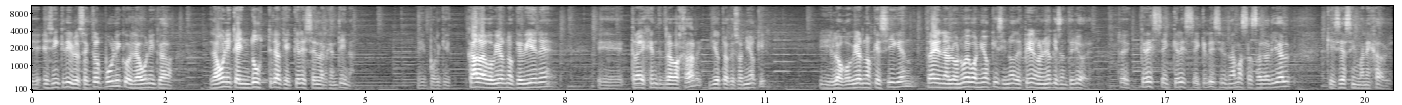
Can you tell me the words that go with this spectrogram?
Eh, es increíble, el sector público es la única, la única industria que crece en la Argentina, eh, porque cada gobierno que viene eh, trae gente a trabajar y otros que son ñoquis, y los gobiernos que siguen traen a los nuevos ñoquis y no despiden a los ñoquis anteriores. Entonces crece, crece, crece, una masa salarial que se hace inmanejable.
